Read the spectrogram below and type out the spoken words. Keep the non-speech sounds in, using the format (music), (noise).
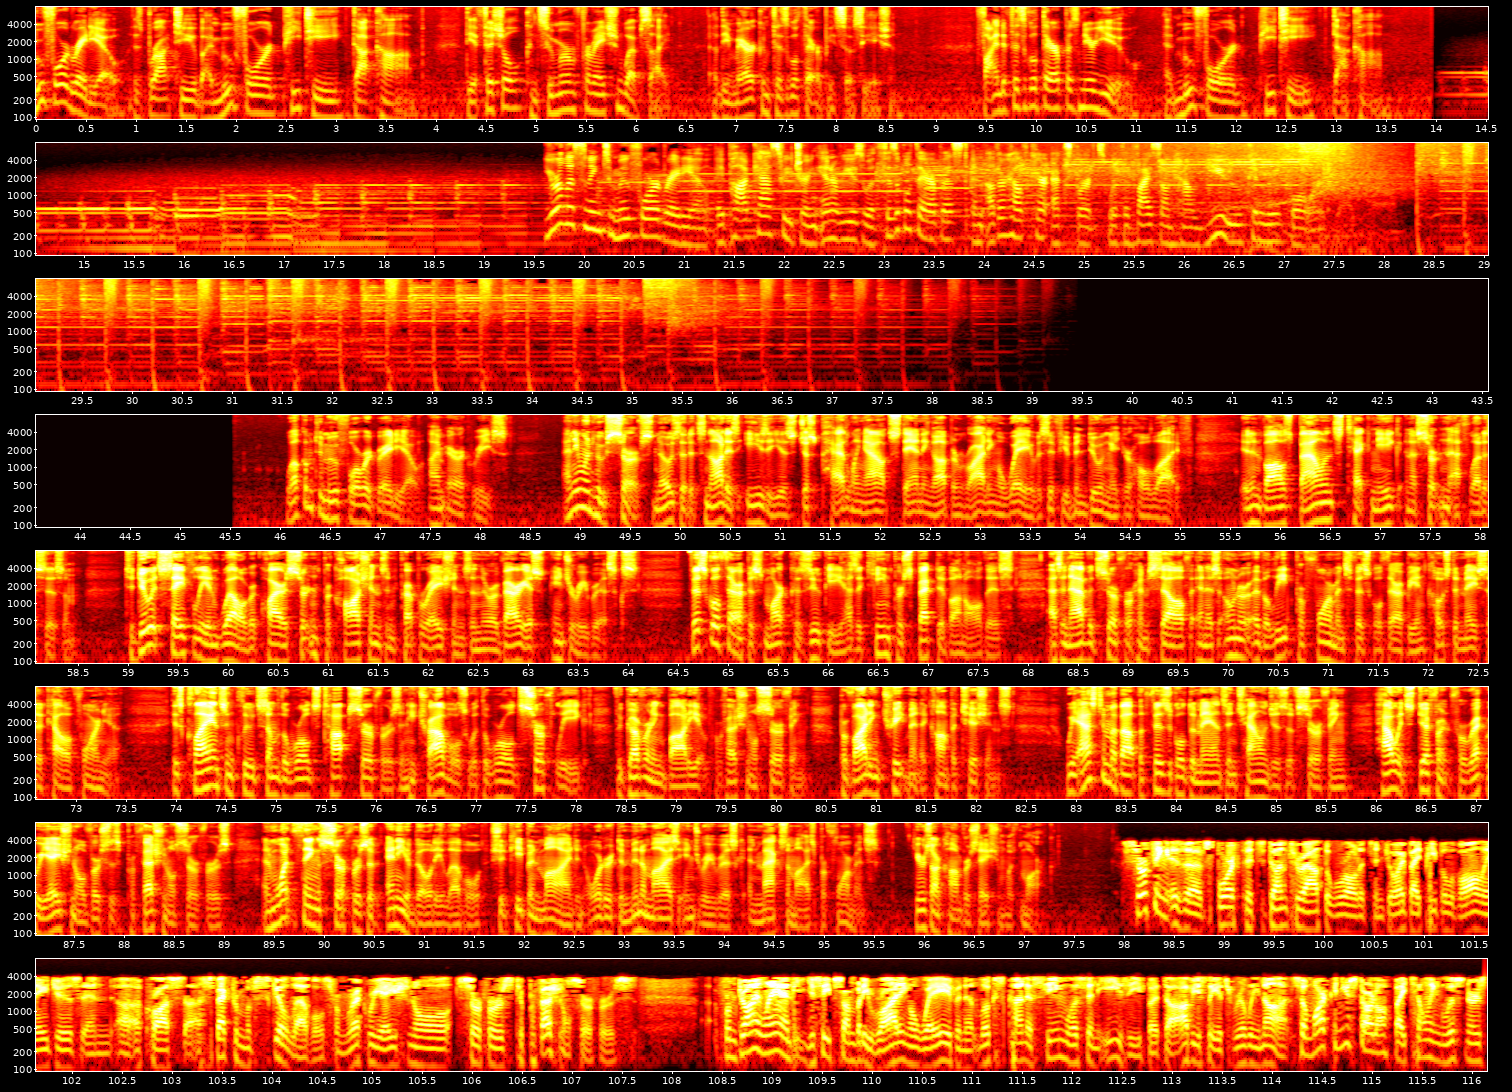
Move Forward Radio is brought to you by MoveForwardPT.com, the official consumer information website of the American Physical Therapy Association. Find a physical therapist near you at MoveForwardPT.com. You're listening to Move Forward Radio, a podcast featuring interviews with physical therapists and other healthcare experts with advice on how you can move forward. Welcome to Move Forward Radio. I'm Eric Reese. Anyone who surfs knows that it's not as easy as just paddling out, standing up, and riding a wave as if you've been doing it your whole life. It involves balance, technique, and a certain athleticism. To do it safely and well requires certain precautions and preparations, and there are various injury risks. Physical therapist Mark Kuzuki has a keen perspective on all this, as an avid surfer himself and as owner of Elite Performance Physical Therapy in Costa Mesa, California. His clients include some of the world's top surfers, and he travels with the World Surf League, the governing body of professional surfing, providing treatment at competitions. We asked him about the physical demands and challenges of surfing, how it's different for recreational versus professional surfers, and what things surfers of any ability level should keep in mind in order to minimize injury risk and maximize performance. Here's our conversation with Mark surfing is a sport that's done throughout the world. It's enjoyed by people of all ages and uh, across a spectrum of skill levels, from recreational surfers to professional surfers. From dry land, you see somebody riding a wave and it looks kind of seamless and easy, but uh, obviously it's really not. So, Mark, can you start off by telling listeners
